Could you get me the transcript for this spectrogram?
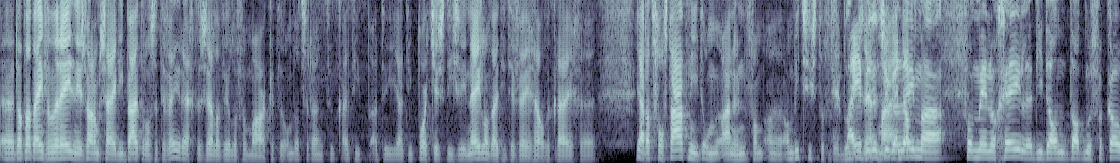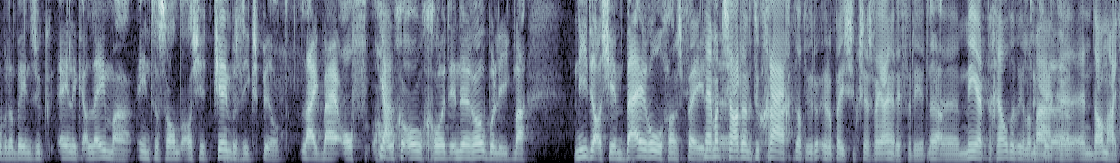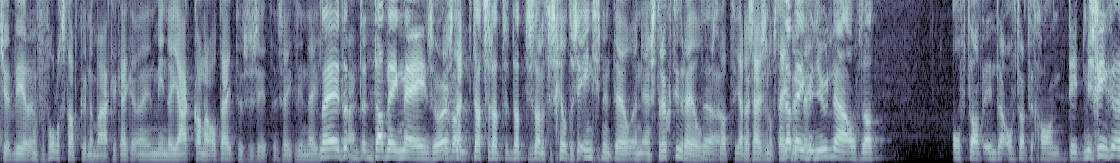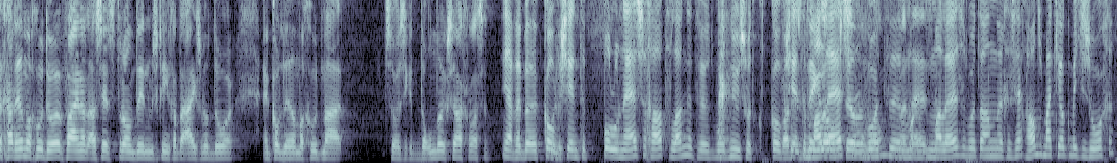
Uh, dat dat een van de redenen is waarom zij die buitenlandse tv-rechten zelf willen vermarkten. Omdat ze dan natuurlijk uit die, uit die, uit die potjes die ze in Nederland uit die tv-gelden krijgen. Ja, dat volstaat niet om aan hun van, uh, ambities te voldoen. Maar je bent natuurlijk maar. alleen dat... maar voor Menno Gele die dan dat moet verkopen. Dan ben je natuurlijk eigenlijk alleen maar interessant als je Champions League speelt. Lijkt mij. Of ja. hoge ogen gooit in de Europa League. Maar niet als je een bijrol gaat spelen. Nee, maar ze hadden natuurlijk graag dat Europese succes waar jij aan refereert, ja. uh, meer te gelden willen te maken. Ja. En dan had je weer een vervolgstap kunnen maken. Kijk, een minder jaar kan er altijd tussen zitten, zeker in Nederland. Nee, dat, maar, ben ik mee eens hoor. Dus want... dat, dat, ze dat, dat is dan het verschil tussen incidenteel en, en structureel. Ja. Dus dat, ja, daar zijn ze nog steeds Daar ben ik benieuwd naar of dat of dat, in de, of dat er gewoon dit. Misschien gaat het helemaal goed door. Feyenoord AZ stroomt in. Misschien gaat de Ajax wel door. En komt het helemaal goed. Maar zoals ik het donderdag zag, was het... Ja, we hebben coëfficiënte Polonaise gehad lang. Het wordt nu een soort coëfficiënte malaise. Wordt, uh, malaise. malaise wordt dan uh, gezegd. Hans, maak je ook een beetje zorgen?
